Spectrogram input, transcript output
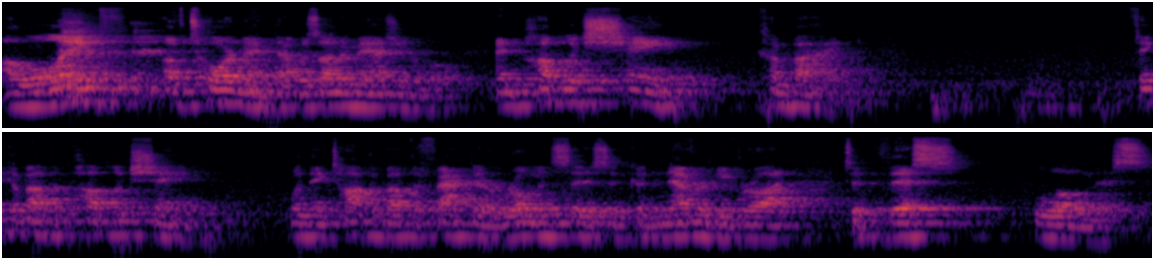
a length of torment that was unimaginable, and public shame combined. Think about the public shame when they talk about the fact that a Roman citizen could never be brought to this lowness.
